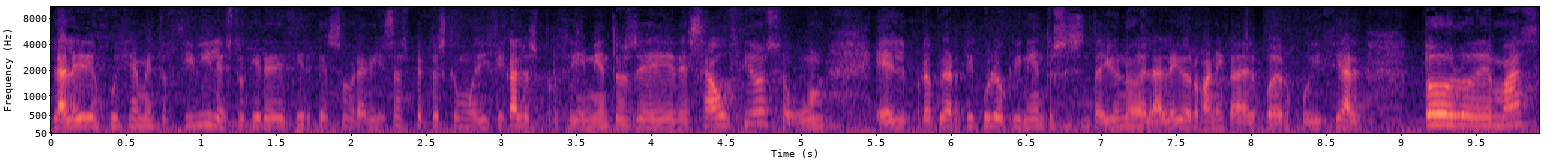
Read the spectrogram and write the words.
la ley de enjuiciamiento civil. Esto quiere decir que sobre aquellos aspectos que modifican los procedimientos de desahucio según el propio artículo 561 de la Ley Orgánica del Poder Judicial. Todo lo demás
